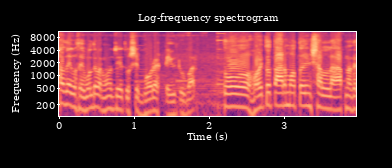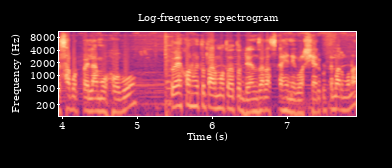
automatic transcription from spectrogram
সাজাই গোছাই বলতে পারব যেহেতু সে বড় একটা ইউটিউবার তো হয়তো তার মতো ইনশাল্লাহ আপনাদের সাপোর্ট পাইলে আমি হব। তো এখন হয়তো তার মতো এত ডেঞ্জারাস কাহিনীগুলো শেয়ার করতে পারব না।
